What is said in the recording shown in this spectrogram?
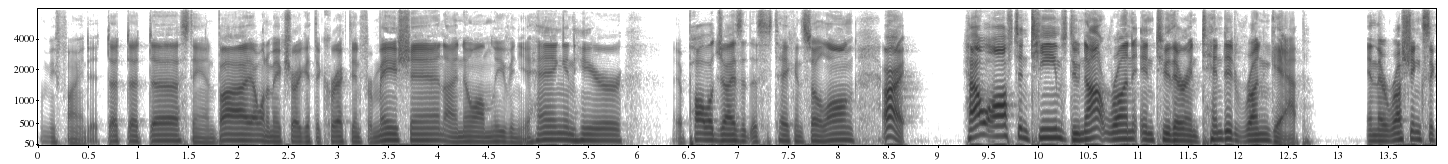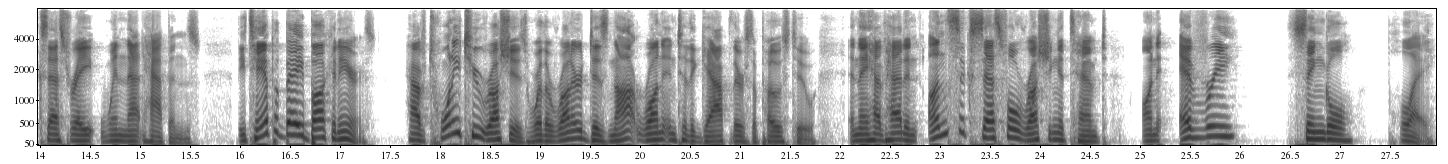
Let me find it. Da, da, da. Stand by. I want to make sure I get the correct information. I know I'm leaving you hanging here. I apologize that this has taken so long. All right. How often teams do not run into their intended run gap and their rushing success rate when that happens? The Tampa Bay Buccaneers have 22 rushes where the runner does not run into the gap they're supposed to. And they have had an unsuccessful rushing attempt on every single play,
